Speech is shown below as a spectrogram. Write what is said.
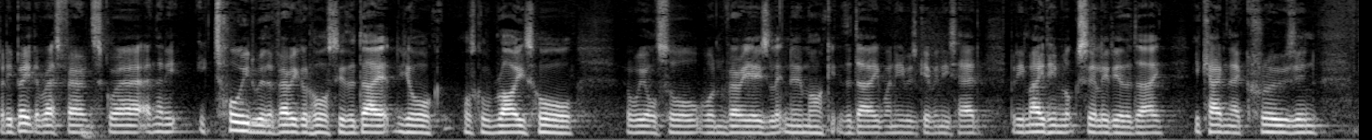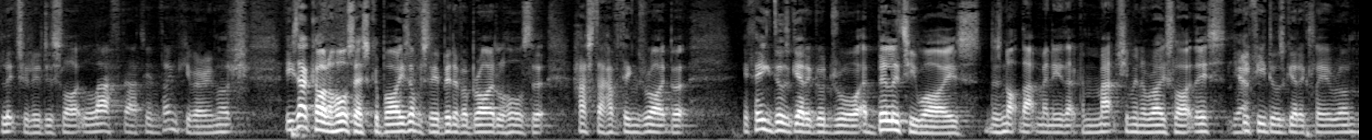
But he beat the rest fair and square, and then he, he toyed with a very good horse the other day at York, horse called Rise Hall, who we all saw won very easily at Newmarket the day when he was giving his head. But he made him look silly the other day. He came there cruising, literally just like laughed at him. Thank you very much. He's that kind of horse, Escobar. He's obviously a bit of a bridle horse that has to have things right, but if he does get a good draw, ability wise, there's not that many that can match him in a race like this. Yeah. If he does get a clear run,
